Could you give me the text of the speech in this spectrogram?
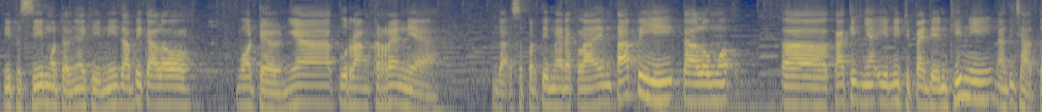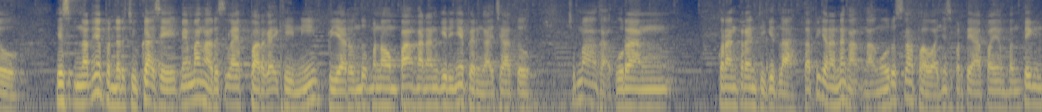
ini besi modelnya gini. Tapi kalau modelnya kurang keren ya, nggak seperti merek lain. Tapi kalau mau uh, kakinya ini dipendekin gini nanti jatuh ya sebenarnya benar juga sih. Memang harus lebar kayak gini biar untuk menompang kanan kirinya biar nggak jatuh. Cuma agak kurang kurang keren dikit lah. Tapi karena nggak nggak ngurus lah bawahnya seperti apa yang penting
